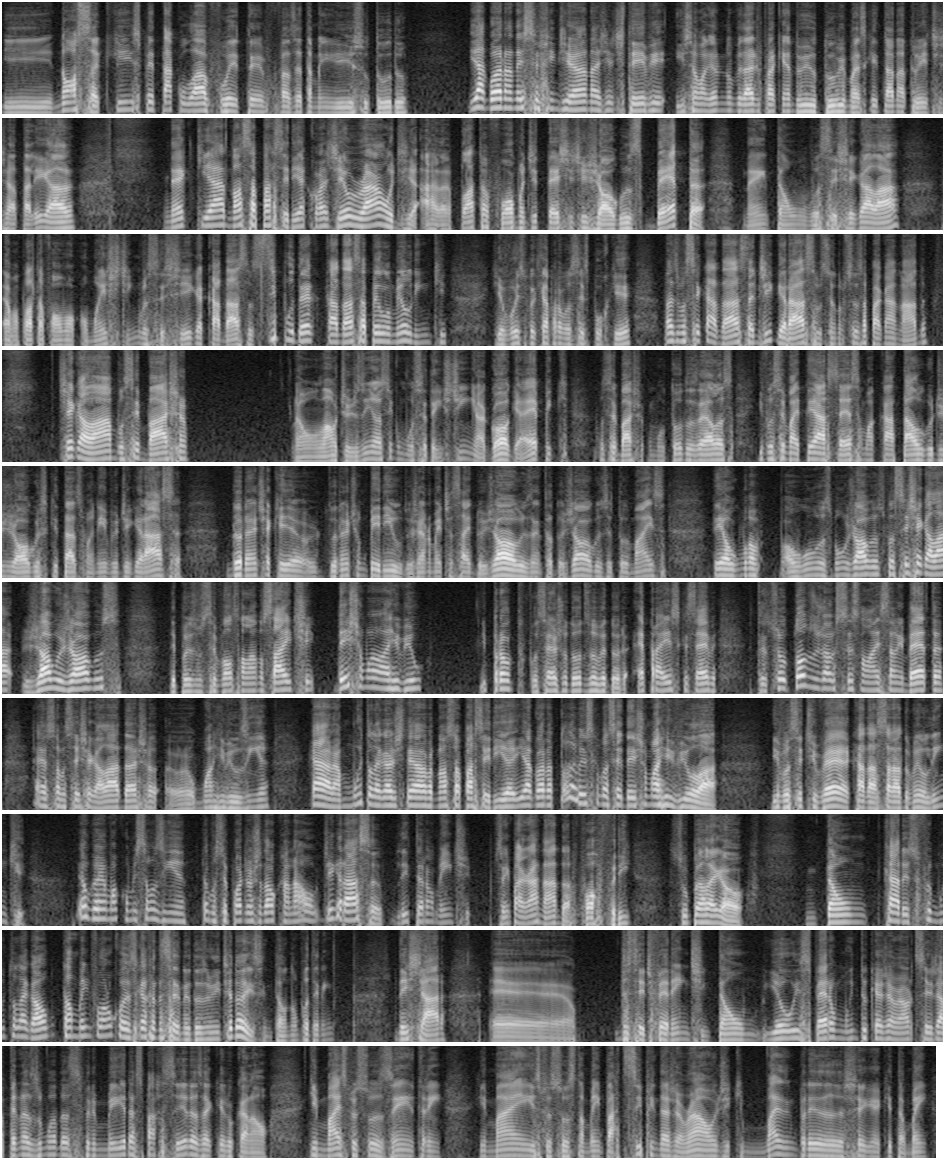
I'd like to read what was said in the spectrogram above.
E nossa, que espetacular foi ter fazer também isso tudo. E agora nesse fim de ano a gente teve, isso é uma grande novidade para quem é do YouTube, mas quem está na Twitch já tá ligado, né, que é a nossa parceria com a GeoRound, a plataforma de teste de jogos beta, né? Então você chega lá, é uma plataforma como a Steam, você chega, cadastra, se puder, cadastra pelo meu link, que eu vou explicar para vocês porquê, mas você cadastra de graça, você não precisa pagar nada. Chega lá, você baixa, é um launcherzinho, assim como você tem Steam, a GOG, a Epic, você baixa como todas elas e você vai ter acesso a um catálogo de jogos que está disponível de graça durante, aquele, durante um período. Geralmente sai dois jogos, entra dois jogos e tudo mais. Tem alguma, alguns bons jogos, você chega lá, joga os jogos, depois você volta lá no site, deixa uma review e pronto, você ajudou o desenvolvedor. É para isso que serve. Todos os jogos que estão lá estão em beta, é só você chegar lá, dar uma reviewzinha. Cara, muito legal de ter a nossa parceria e agora toda vez que você deixa uma review lá, e você tiver cadastrado o meu link, eu ganho uma comissãozinha. Então você pode ajudar o canal de graça, literalmente, sem pagar nada, for free. Super legal. Então, cara, isso foi muito legal. Também foram coisas que aconteceram em 2022. Então, não poderem deixar é, de ser diferente. Então, eu espero muito que a Geround seja apenas uma das primeiras parceiras aqui do canal. Que mais pessoas entrem, que mais pessoas também participem da Geround, que mais empresas cheguem aqui também.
